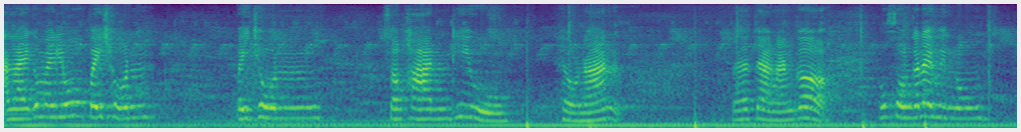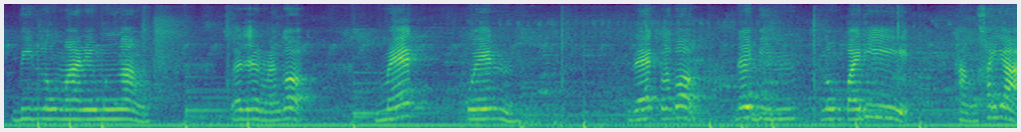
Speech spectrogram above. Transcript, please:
อะไรก็ไม่รู้ไปชน ไปชนสะพานที่อยู่แถวนั้น แล้วจากนั้นก็ทุกคนก็ได้วิ่งลงบินลงมาในเมือง แล้วจากนั้นก็แม็กเวนแร็กแล้วก็ได้บินลงไปที่ถังขยะ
